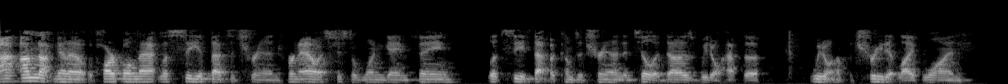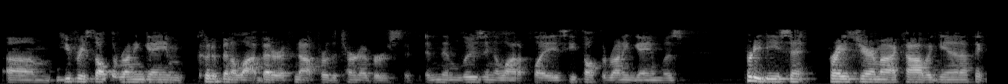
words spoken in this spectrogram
I, I'm not going to harp on that. Let's see if that's a trend. For now, it's just a one game thing. Let's see if that becomes a trend. Until it does, we don't have to we don't have to treat it like one. Um, Hugh Freeze thought the running game could have been a lot better if not for the turnovers and them losing a lot of plays. He thought the running game was pretty decent. Praise Jeremiah Cobb again. I think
